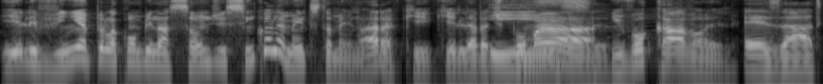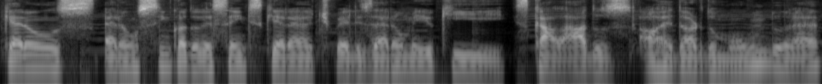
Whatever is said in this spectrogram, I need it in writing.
E ele vinha pela combinação de cinco elementos também, não era? Que, que ele era tipo uma. Isso. Invocavam ele. Exato, que eram os eram cinco adolescentes que era, tipo, eles eram meio que escalados ao redor do mundo, né?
